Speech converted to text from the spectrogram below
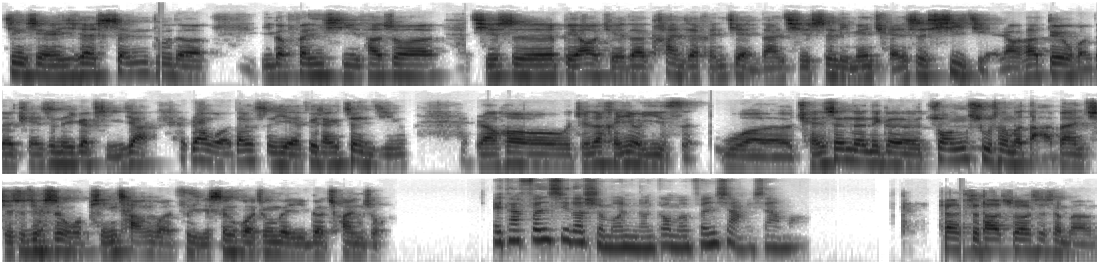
进行了一些深度的一个分析。他说：“其实不要觉得看着很简单，其实里面全是细节。”然后他对我的全身的一个评价让我当时也非常震惊，然后我觉得很有意思。我全身的那个装束上的打扮，其实就是我平常我自己生活中的一个穿着。哎，他分析了什么？你能跟我们分享一下吗？但是他说是什么？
